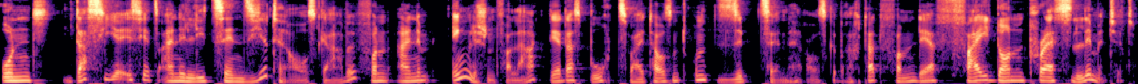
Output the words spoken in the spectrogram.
Und das hier ist jetzt eine lizenzierte Ausgabe von einem englischen Verlag, der das Buch 2017 herausgebracht hat, von der Phaidon Press Limited.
